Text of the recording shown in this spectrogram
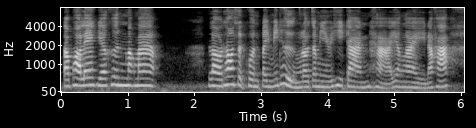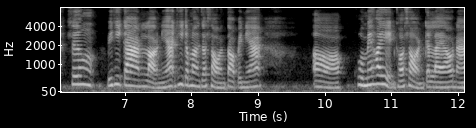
แต่พอเลขเยอะขึ้นมากๆ เราท่องสุดคูณไปไม่ถึง เราจะมีวิธีการหาอยังไงนะคะ ซึ่งวิธีการเหล่านี้ที่กำลังจะสอนต่อไปเนี้ยเอ่อ ครูไม่ค่อยเห็นเขาสอนกันแล้วนะ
